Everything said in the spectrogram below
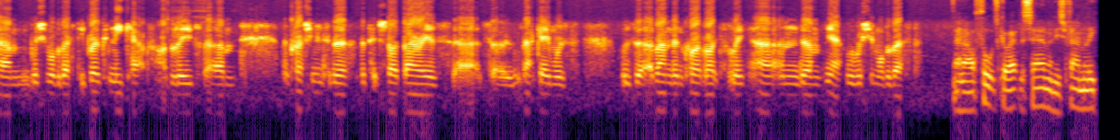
Um, wish him all the best. He broke a kneecap, I believe, um, and crashing into the, the pitch side barriers. Uh, so that game was was uh, abandoned quite rightfully. Uh, and um, yeah, we wish him all the best. And our thoughts go out to Sam and his family,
